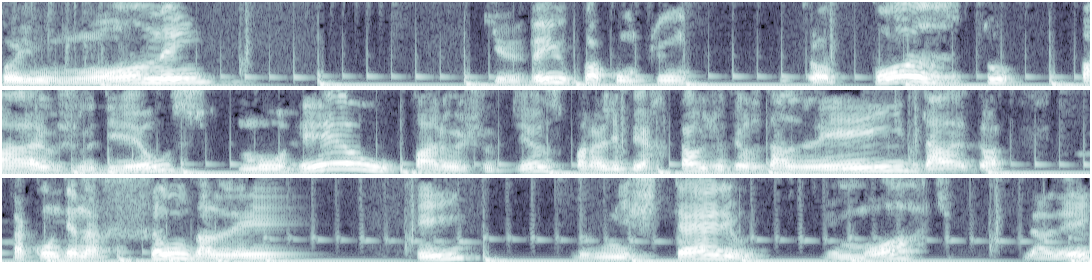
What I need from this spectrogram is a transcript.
foi um homem que veio para cumprir um propósito para os judeus, morreu para os judeus, para libertar os judeus da lei, da, da, da condenação da lei, do ministério de morte da lei.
